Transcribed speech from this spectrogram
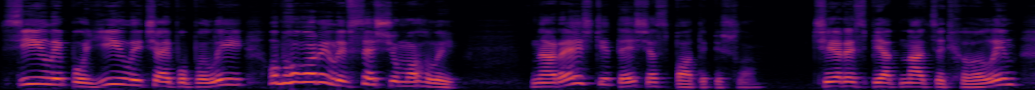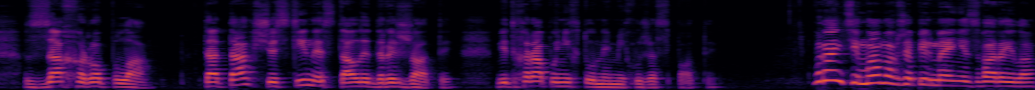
сіли, поїли, чай попили, обговорили все, що могли. Нарешті теща спати пішла. Через 15 хвилин захропла, та так, що стіни стали дрижати. Від храпу ніхто не міг уже спати. Вранці мама вже пельмені зварила,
